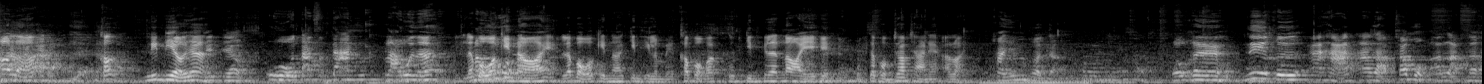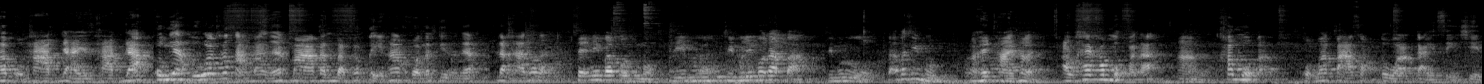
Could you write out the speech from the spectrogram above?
อ๋อเหรอเขานิดเดียวใช่ไหมนิดเดียวโอ้โหตามสันดานเราอะนะแล้วบอกว่ากินน้อย แล้วบอกว่ากินน้อยกินทีละเม็ดเขาบอกว่ากูกินทีละหน่อยแต่ผมชอบชาเนี้ยอร่อยใครที่มันเพลินอะ โอเค นี่คืออาหารอาหรับข้าวหมกอาหรับนะครับผมถาดใหญ่ถาดยักษ์ผมอยากรู้ว่าถ้าสั่งมาอย่างเงี้ยมากันแบบสักสี่ห้าคนแล้วกินอันเนี้ยราคาเท่าไหร่เซตนี้บ้าโปรตุโมซีบูซีบูริโมดับปะซีบูรูแต่ว่าซีบูให้ทายเท่าไหร่เอาแค่ข้าวหมกก่อนนะอ่าข้าวหมกอะผมว่าปลาสองตัวไก่สี่ชิ้น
